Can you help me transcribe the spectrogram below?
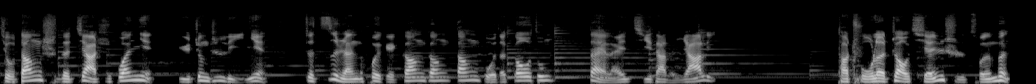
就当时的价值观念与政治理念，这自然会给刚刚当国的高宗带来极大的压力。他除了照前史存问，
